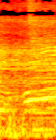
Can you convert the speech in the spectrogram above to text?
the heart.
